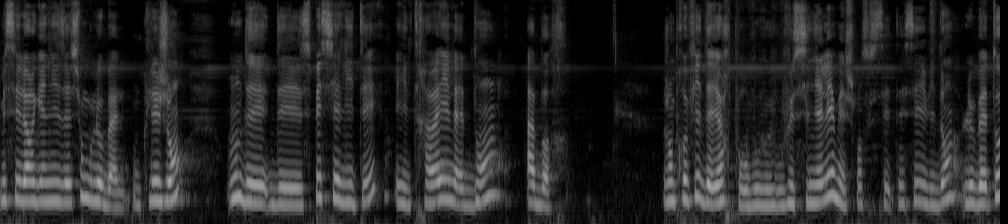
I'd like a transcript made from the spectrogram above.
Mais c'est l'organisation globale. Donc les gens ont des, des spécialités et ils travaillent là-dedans à bord. J'en profite d'ailleurs pour vous, vous, signaler, mais je pense que c'est assez évident, le bateau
